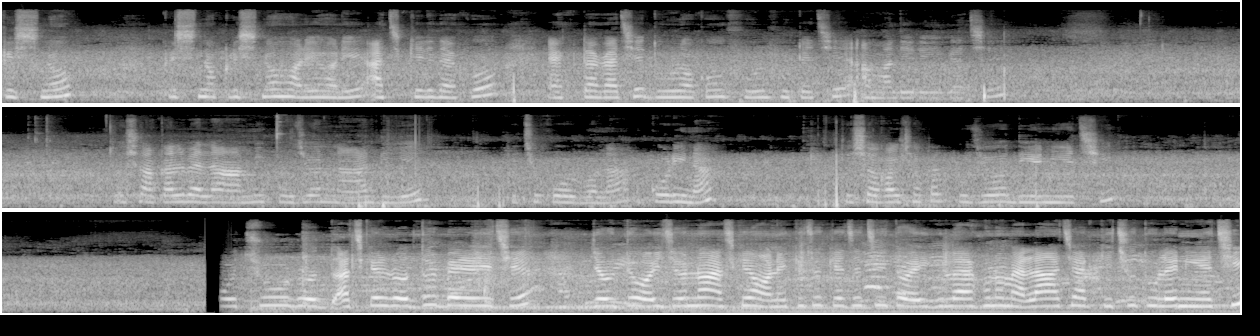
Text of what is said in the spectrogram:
কৃষ্ণ। কৃষ্ণ কৃষ্ণ হরে হরে। আজকের দেখো, একটা গাছে দু রকম ফুল ফুটেছে আমাদের এই গাছে। তো সকালবেলা আমি পুজো না দিয়ে কিছু করব না, করি না। তো সকাল সকাল পুজো দিয়ে নিয়েছি। প্রচুর রোদ আজকের রোদ্দুর বেরিয়েছে যেহেতু ওই জন্য আজকে অনেক কিছু কেচেছি, তো এইগুলো এখনও মেলা আছে আর কিছু তুলে নিয়েছি।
